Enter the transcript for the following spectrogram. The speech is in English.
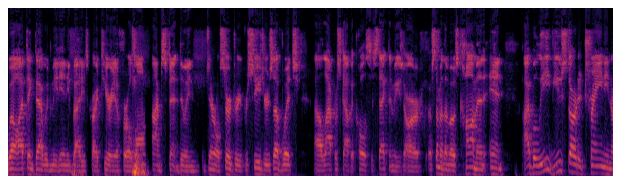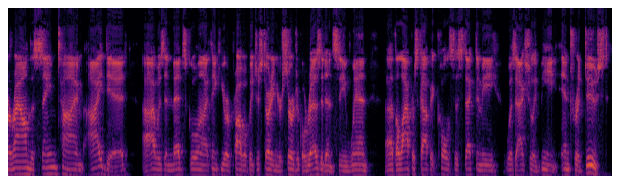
Well, I think that would meet anybody's criteria for a long time spent doing general surgery procedures, of which uh, laparoscopic cholecystectomies are, are some of the most common. And I believe you started training around the same time I did. Uh, I was in med school, and I think you were probably just starting your surgical residency when uh, the laparoscopic cholecystectomy was actually being introduced.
